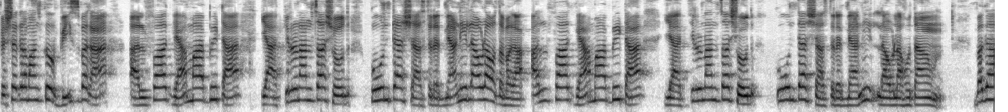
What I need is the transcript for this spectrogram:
प्रश्न क्रमांक वीस बघा. अल्फा गॅमा बीटा या किरणांचा शोध कोणत्या शास्त्रज्ञांनी लावला होता बघा. अल्फा गॅमा बीटा या किरणांचा शोध कोणत्या शास्त्रज्ञांनी लावला होता? बघा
